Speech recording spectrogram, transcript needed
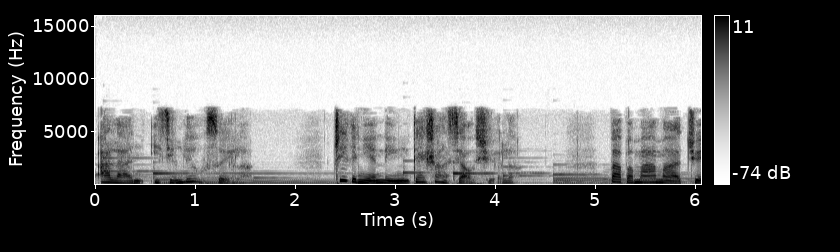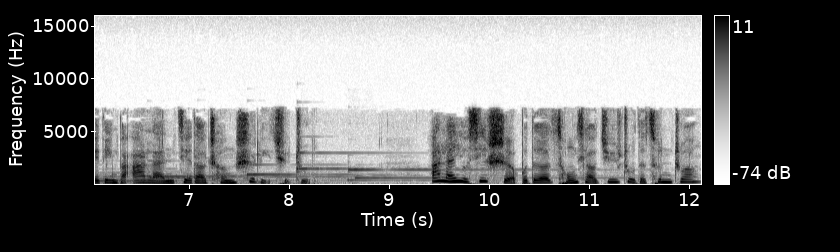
阿兰已经六岁了。这个年龄该上小学了。爸爸妈妈决定把阿兰接到城市里去住。阿兰有些舍不得从小居住的村庄，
